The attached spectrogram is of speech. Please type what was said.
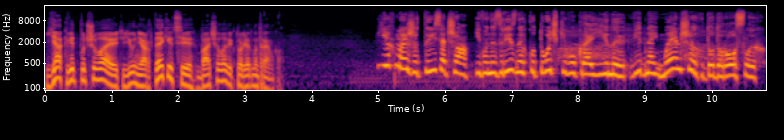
Як відпочивають юні артеківці, бачила Вікторія Дмитренко. Їх майже тисяча, і вони з різних куточків України, від найменших до дорослих.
